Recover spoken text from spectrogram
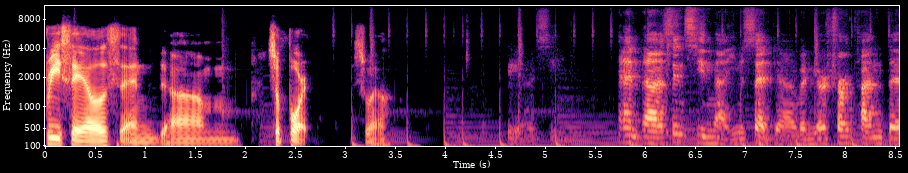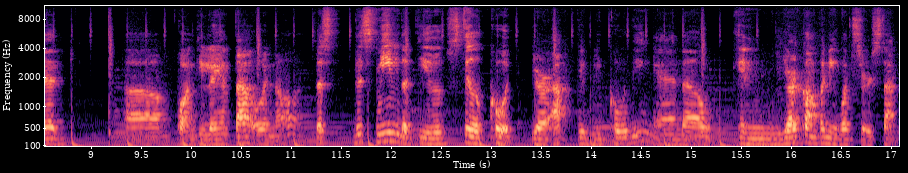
pre-sales and um, support as well. Okay, I see. And uh, since you you said uh, when you're short-handed, um? Does this mean that you still code? You're actively coding, and uh, in your company, what's your stack?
